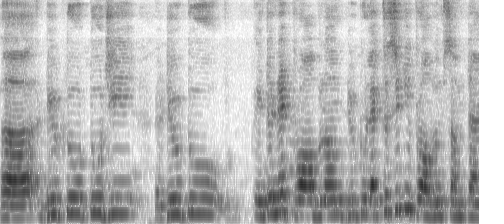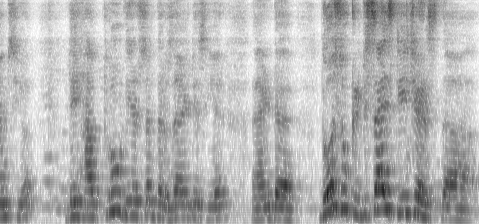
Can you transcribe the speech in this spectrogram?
uh, due to 2G, due to internet problem, due to electricity problem sometimes here, they have proved themselves the result is here. And uh, those who criticize teachers the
